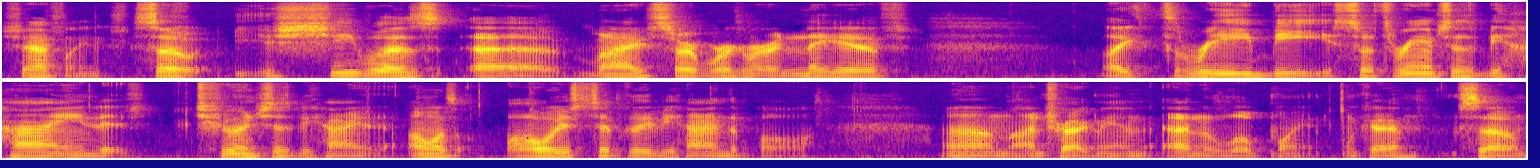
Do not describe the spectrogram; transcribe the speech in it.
shaft. So she was, uh, when I started working with her, negative like 3B. So three inches behind, two inches behind, almost always typically behind the ball um, on TrackMan on the low point. Okay. So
